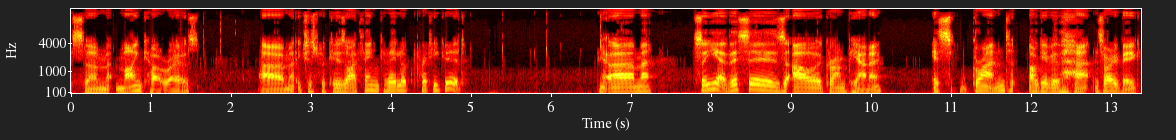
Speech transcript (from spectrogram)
some minecart rails um, just because I think they look pretty good. Um, so yeah this is our grand piano. It's grand I'll give it that it's very big.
